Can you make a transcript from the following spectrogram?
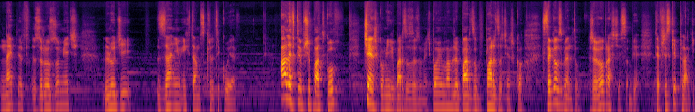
najpierw zrozumieć ludzi, zanim ich tam skrytykuję. Ale w tym przypadku ciężko mi ich bardzo zrozumieć. Powiem wam, że bardzo, bardzo ciężko. Z tego względu, że wyobraźcie sobie te wszystkie plagi.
